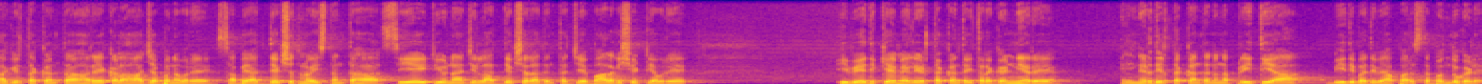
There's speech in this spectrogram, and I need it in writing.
ಆಗಿರ್ತಕ್ಕಂಥ ಹರೇಕಳ ಹಾಜಬ್ಬನವರೇ, ಸಭೆ ಅಧ್ಯಕ್ಷತೆ ವಹಿಸಿದಂತಹ ಸಿ ಐ ಟಿ ಯುನ ಜಿಲ್ಲಾ ಅಧ್ಯಕ್ಷರಾದಂಥ ಜೆ ಬಾಲಗಶೆಟ್ಟಿ ಅವರೇ, ಈ ವೇದಿಕೆಯ ಮೇಲೆ ಇರ್ತಕ್ಕಂಥ ಇತರ ಗಣ್ಯರೇ, ಇಲ್ಲಿ ನಡೆದಿರ್ತಕ್ಕಂಥ ನನ್ನ ಪ್ರೀತಿಯ ಬೀದಿ ಬದಿ ವ್ಯಾಪಾರಸ್ಥ ಬಂಧುಗಳೇ,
